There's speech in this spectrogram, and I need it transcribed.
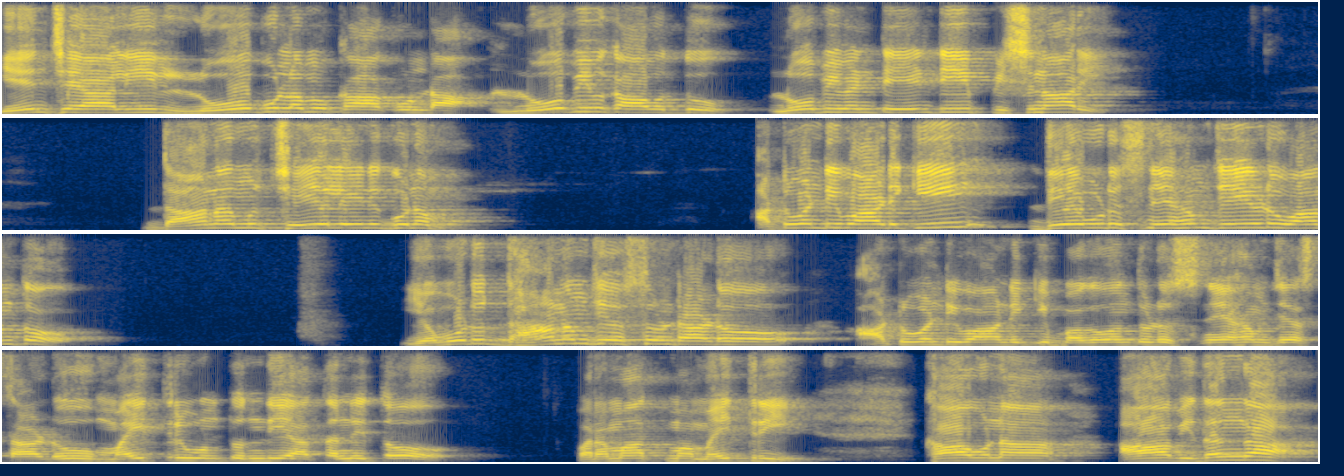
ఏం చేయాలి? లోబులము కాకుండా లోబివి కావద్దు. లోబి అంటే ఏంటి? పిసినారి. దానము చేయలేని గుణం. అటువంటి వాడికి దేవుడు స్నేహం చేయుడు వాంతో. ఎవడు దానం చేస్తుంటాడో అటువంటి వానికి భగవంతుడు స్నేహం చేస్తాడు. మైత్రి ఉంటుంది అతనితో. పరమాత్మ మైత్రి. కావున ఆ విధంగా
